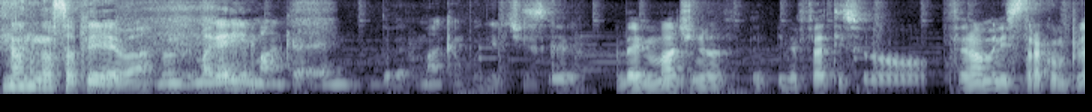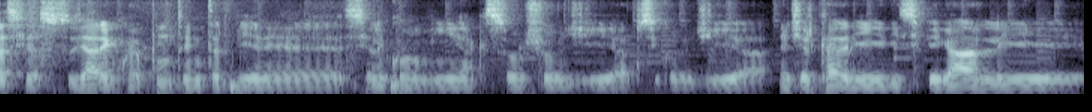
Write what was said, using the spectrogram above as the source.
non lo sapeva, non, magari manca, un, manca, un po' di ricerca. Sì. Beh, immagino, in effetti sono fenomeni stracomplessi da studiare in cui appunto interviene sia l'economia che sociologia, psicologia e cercare di, di spiegarli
